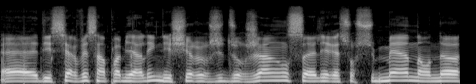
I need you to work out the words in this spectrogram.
des services en première ligne, les chirurgies d'urgence, les ressources humaines, on a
